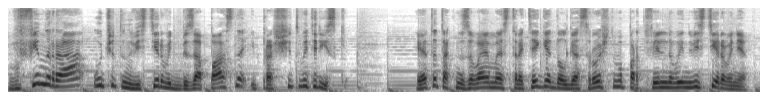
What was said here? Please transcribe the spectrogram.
В ФИНРА учат инвестировать безопасно и просчитывать риски. Это так называемая стратегия долгосрочного портфельного инвестирования –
